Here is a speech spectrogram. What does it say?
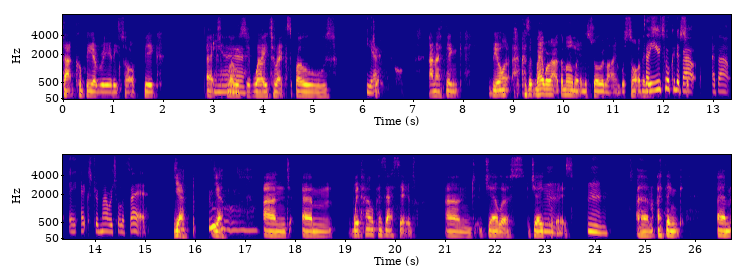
that could be a really sort of big explosive way to expose Yeah. and I think the only because where we're at at the moment in the storyline we're sort of in So a you talking so- about about a extramarital affair? yeah Yeah. Ooh. and um with how possessive and jealous Jacob Mm. is Mm. um I think um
